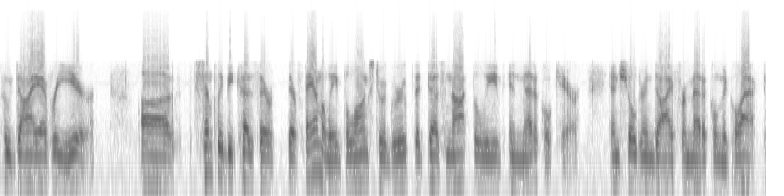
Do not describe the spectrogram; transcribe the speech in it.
who die every year uh, simply because their their family belongs to a group that does not believe in medical care, and children die from medical neglect.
